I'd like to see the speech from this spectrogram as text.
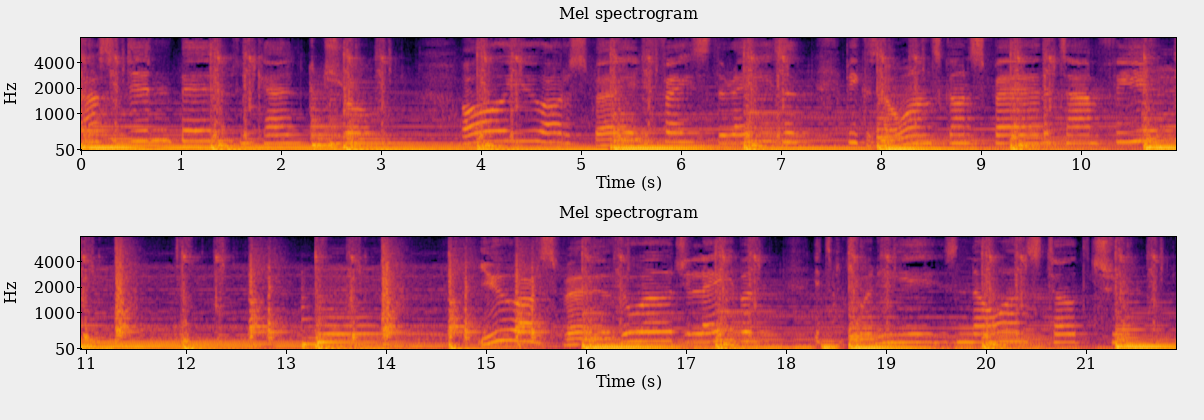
house you didn't build and can't control. Oh, you ought to spare your face, the razor, because no one's gonna spare the time for you. You ought to spare the world you labor. It's been 20 years and no one's told the truth.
